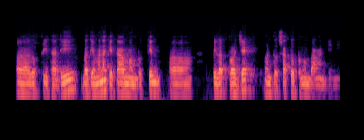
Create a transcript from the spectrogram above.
eh, Lutfi tadi, bagaimana kita membuat eh, pilot project untuk satu pengembangan ini.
